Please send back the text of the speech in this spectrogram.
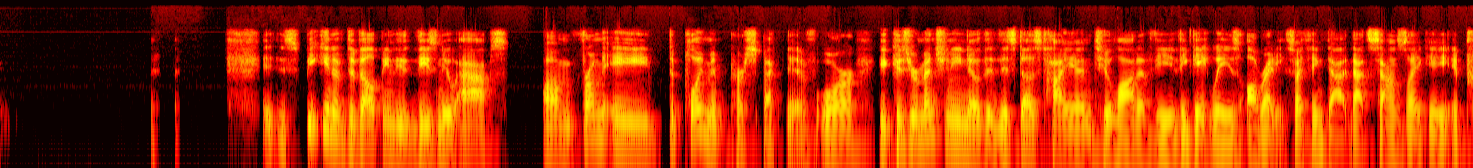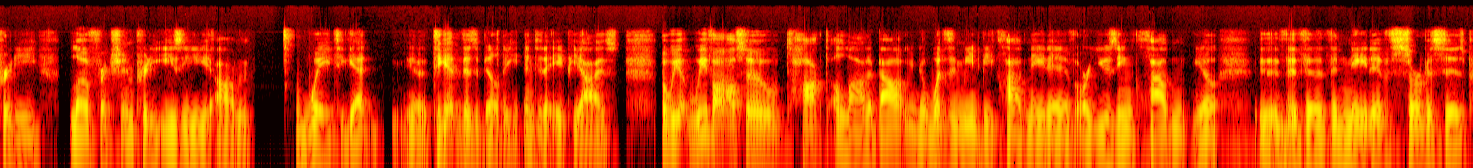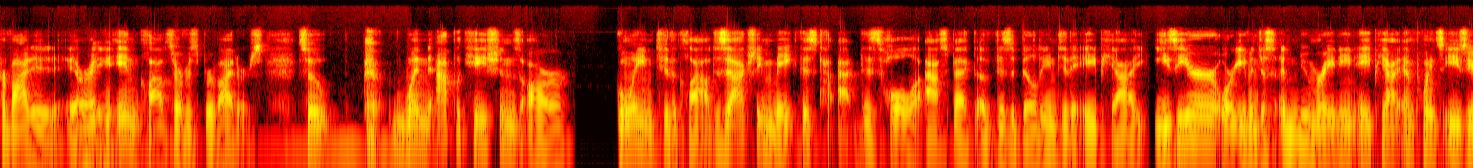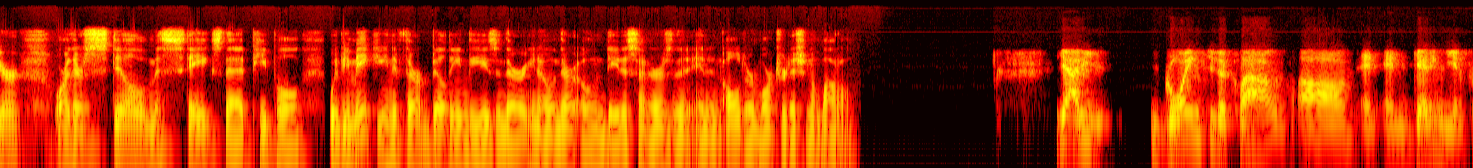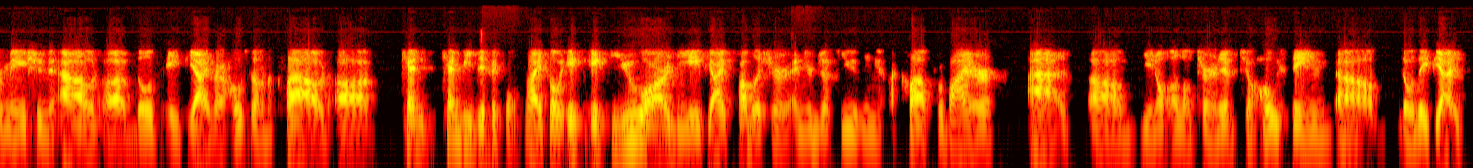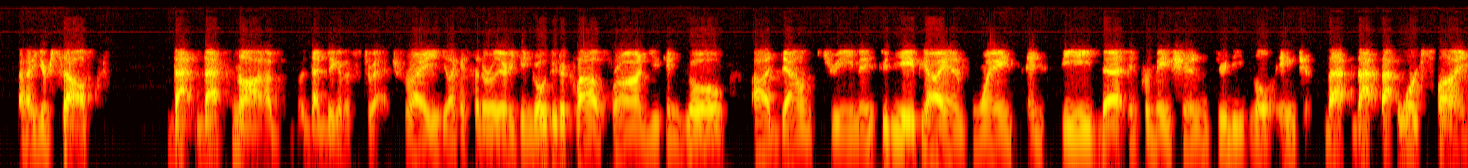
Speaking of developing the, these new apps, um, from a deployment perspective, or because you're mentioning, you know, that this does tie into a lot of the the gateways already. So I think that that sounds like a, a pretty low friction, pretty easy um, way to get you know to get visibility into the APIs. But we we've also talked a lot about you know what does it mean to be cloud native or using cloud you know the the, the native services provided or in cloud service providers. So when applications are going to the cloud? Does it actually make this t- this whole aspect of visibility into the API easier or even just enumerating API endpoints easier? Or are there still mistakes that people would be making if they're building these in their you know in their own data centers in, in an older more traditional model? Yeah i mean going to the cloud um, and, and getting the information out of those APIs that are hosted on the cloud uh, can can be difficult, right? So if, if you are the API publisher and you're just using a cloud provider as um, you know an alternative to hosting uh, those APIs uh, yourself, that that's not a, that big of a stretch, right? Like I said earlier, you can go through the cloud front, you can go uh, downstream into the API endpoint and feed that information through these little agents. That that that works fine.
